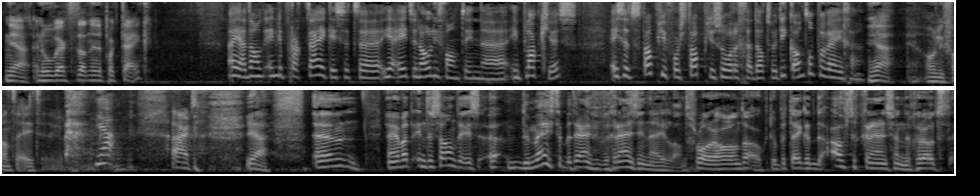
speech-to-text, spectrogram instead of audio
Ja, en hoe werkt het dan in de praktijk? Nou ja, dan in de praktijk is het, uh, je eet een olifant in, uh, in plakjes. Is het stapje voor stapje zorgen dat we die kant op bewegen. Ja, ja olifanten eten. ja. Aard. Ja. Um, nou ja, wat interessant is, uh, de meeste bedrijven vergrijzen in Nederland. Flora Holland ook. Dat betekent de oudste generaties zijn de grootste.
